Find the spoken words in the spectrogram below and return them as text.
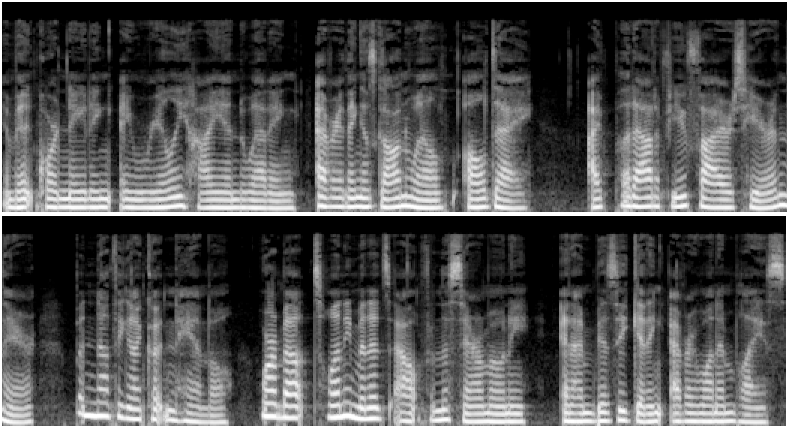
event coordinating a really high end wedding. Everything has gone well all day. I've put out a few fires here and there, but nothing I couldn't handle. We're about 20 minutes out from the ceremony, and I'm busy getting everyone in place,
